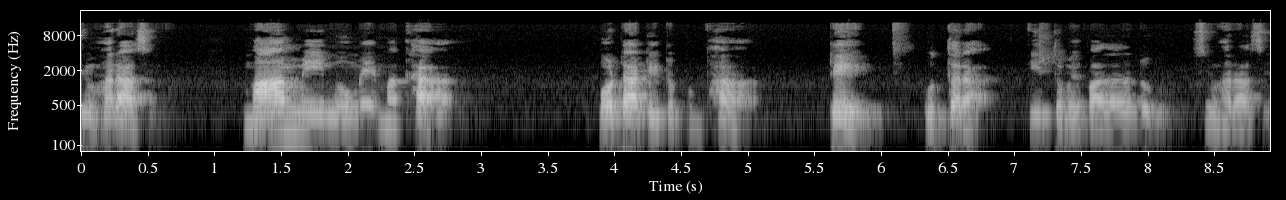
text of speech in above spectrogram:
సింహరాశి మా మేము మే మఖ మోటాటీటు పుబ్బ టే ఉత్తర ఈ తొమ్మిది పాదాలు సింహరాశి.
